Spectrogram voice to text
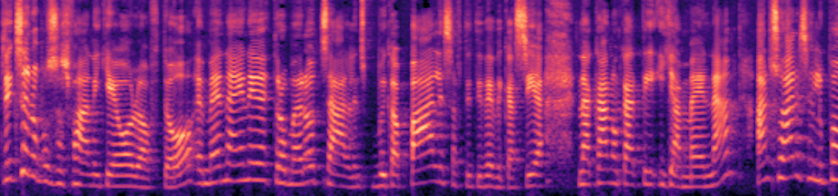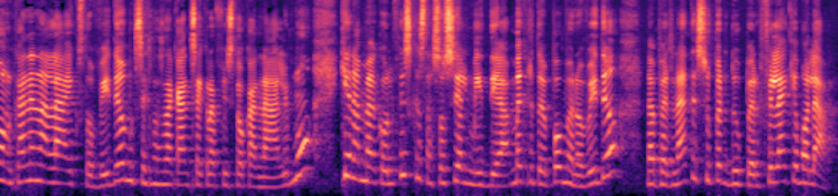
Δεν ξέρω πώς σας φάνηκε όλο αυτό. Εμένα είναι τρομερό challenge που μπήκα πάλι σε αυτή τη διαδικασία να κάνω κάτι για μένα. Αν σου άρεσε λοιπόν κάνε ένα like στο βίντεο, μην ξεχνάς να κάνεις εγγραφή στο κανάλι μου και να με ακολουθείς και στα social media. Μέχρι το επόμενο βίντεο να περνάτε super duper. Φιλάκια πολλά!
